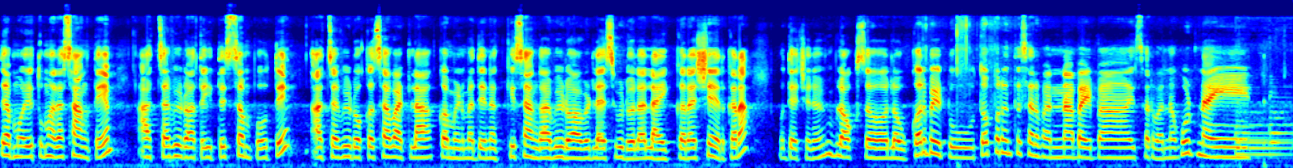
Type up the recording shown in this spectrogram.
त्यामुळे तुम्हाला सांगते आजचा व्हिडिओ आता इथेच संपवते. आजचा व्हिडिओ कसा वाटला कमेंटमध्ये नक्की सांगा. व्हिडिओ आवडल्यास व्हिडिओला लाईक करा शेअर करा. उद्याच्या नवीन ब्लॉग्स लवकर भेटू. तोपर्यंत सर्वांना बाय बाय. सर्वांना गुड नाईट.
